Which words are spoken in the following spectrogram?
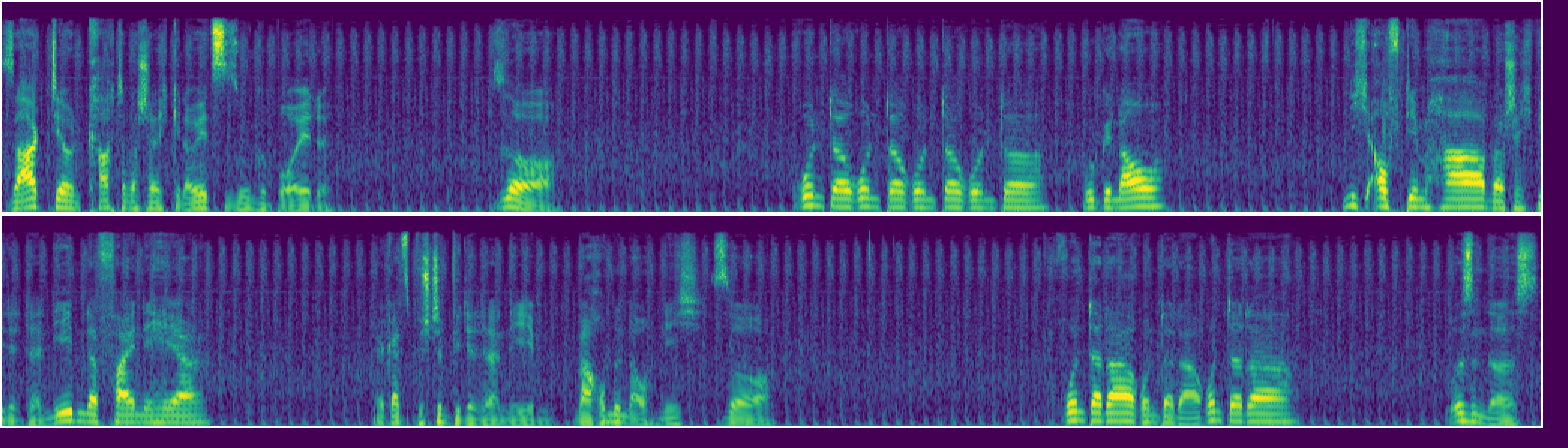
Sagt er und krachte wahrscheinlich genau jetzt in so ein Gebäude. So. Runter, runter, runter, runter. Wo genau? Nicht auf dem Haar. Wahrscheinlich wieder daneben der Feine her. Ja, ganz bestimmt wieder daneben. Warum denn auch nicht? So. Runter da, runter da, runter da. Wo ist denn das?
